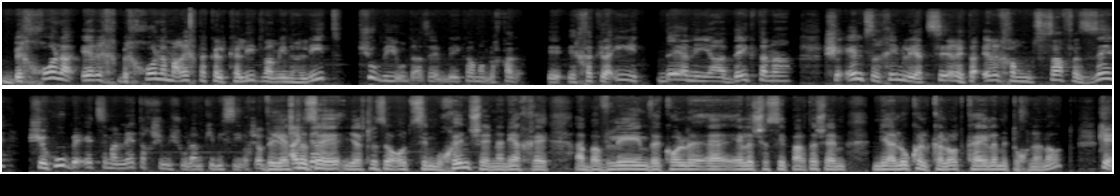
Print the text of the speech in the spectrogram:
בכל הערך, בכל המערכת הכלכלית והמנהלית. שוב, ביהודה זה בעיקר ממלכה אה, אה, חקלאית, די ענייה, די קטנה, שהם צריכים לייצר את הערך המוסף הזה, שהוא בעצם הנתח שמשולם כמיסים. עכשיו, ויש. לזה, יש לזה עוד סימוכין, שנניח אה, הבבלים וכל אלה שסיפרת שהם ניהלו כלכלות כאלה מתוכננות? כן,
